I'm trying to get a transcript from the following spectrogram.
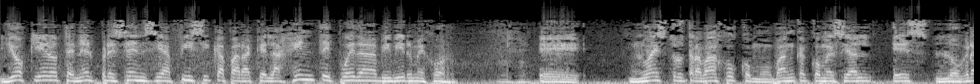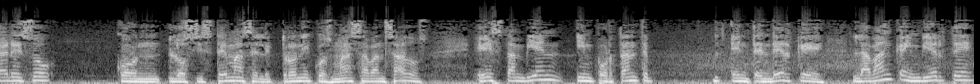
yo quiero tener presencia física para que la gente pueda vivir mejor. Eh, nuestro trabajo como banca comercial es lograr eso con los sistemas electrónicos más avanzados. Es también importante entender que la banca invierte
